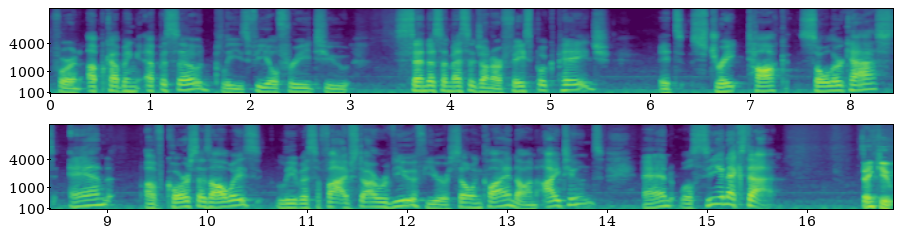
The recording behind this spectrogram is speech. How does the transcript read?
for an upcoming episode, please feel free to send us a message on our Facebook page. It's Straight Talk Solarcast. And of course, as always, leave us a five star review if you're so inclined on iTunes. And we'll see you next time. Thank you.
